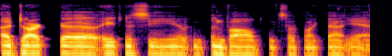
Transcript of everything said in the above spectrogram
a dark uh, agency involved and stuff like that. Yeah,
